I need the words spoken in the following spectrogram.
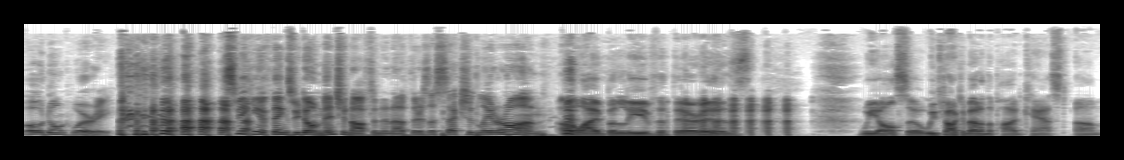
Oh, don't worry. Speaking of things we don't mention often enough, there's a section later on. oh, I believe that there is. We also we've talked about on the podcast um,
